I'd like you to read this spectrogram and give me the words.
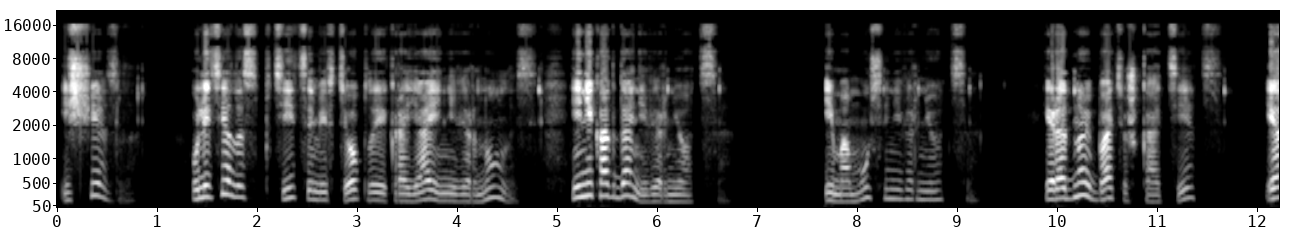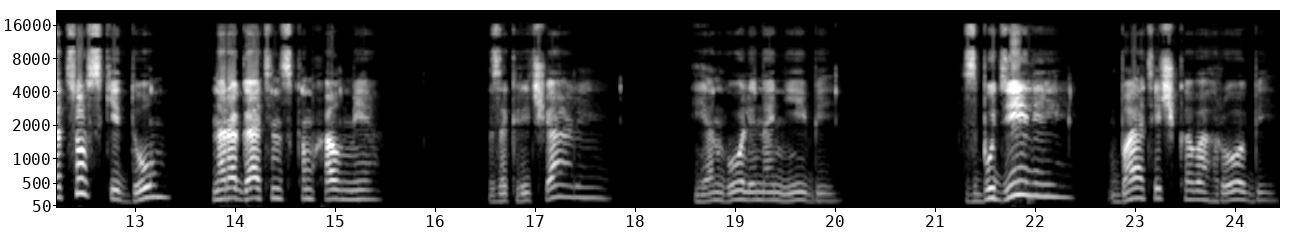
исчезла, улетела с птицами в теплые края и не вернулась, и никогда не вернется. И мамуся не вернется, и родной батюшка-отец, и отцовский дом на Рогатинском холме, Закричали янголи на небе, Збудили батечка в гробі,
